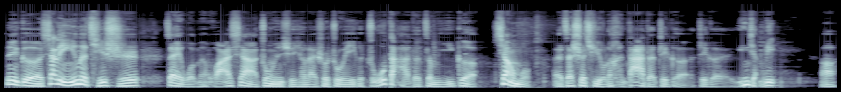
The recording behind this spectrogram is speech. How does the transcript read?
那个夏令营呢，其实在我们华夏中文学校来说，作为一个主打的这么一个项目，呃，在社区有了很大的这个这个影响力啊。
